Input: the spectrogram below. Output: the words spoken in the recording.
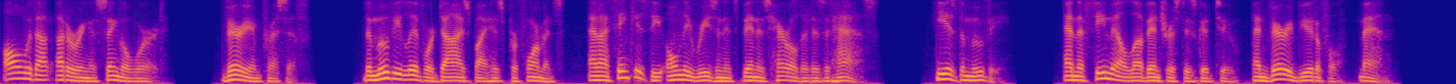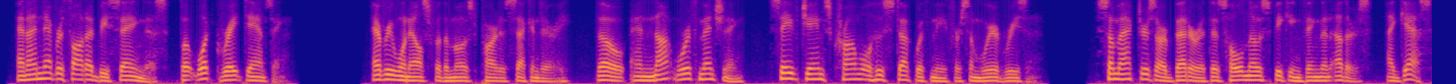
all without uttering a single word. Very impressive. The movie Live or Dies by his performance, and I think is the only reason it's been as heralded as it has. He is the movie. And the female love interest is good too, and very beautiful, man. And I never thought I'd be saying this, but what great dancing. Everyone else for the most part is secondary, though, and not worth mentioning, save James Cromwell who stuck with me for some weird reason. Some actors are better at this whole no speaking thing than others, I guess,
